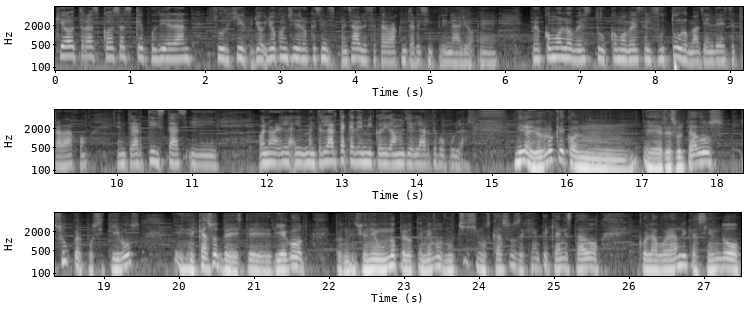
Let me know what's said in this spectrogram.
qué otras cosas que pudieran surgir? Yo, considero que es indispensable este trabajo interdisciplinario. Eh, pero ¿cómo lo ves tú? ¿Cómo ves el futuro más bien de este trabajo entre artistas y, bueno, entre el arte académico, digamos, y el arte popular? Mira, yo creo que con eh, resultados súper positivos. En el caso de este Diego, pues mencioné uno, pero tenemos muchísimos casos de gente que han estado colaborando y que haciendo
